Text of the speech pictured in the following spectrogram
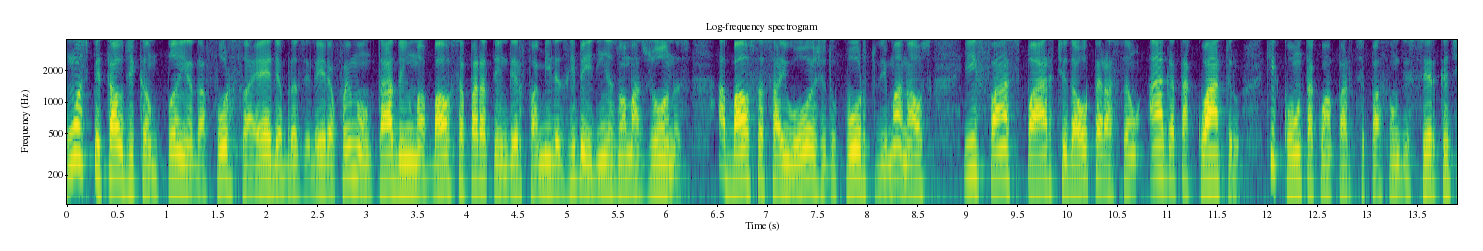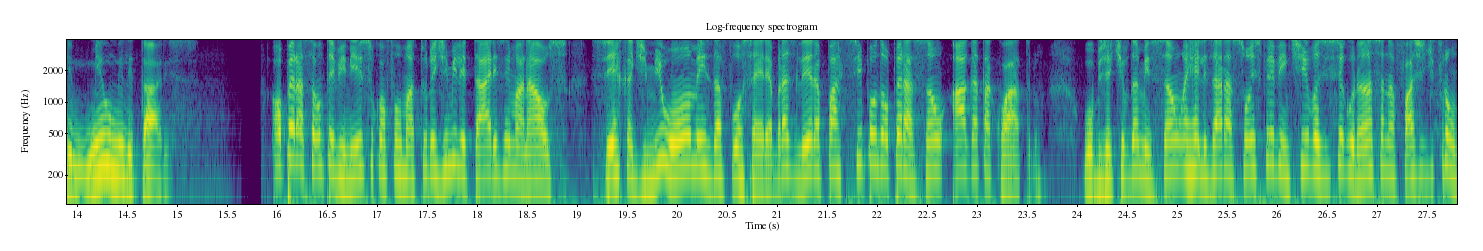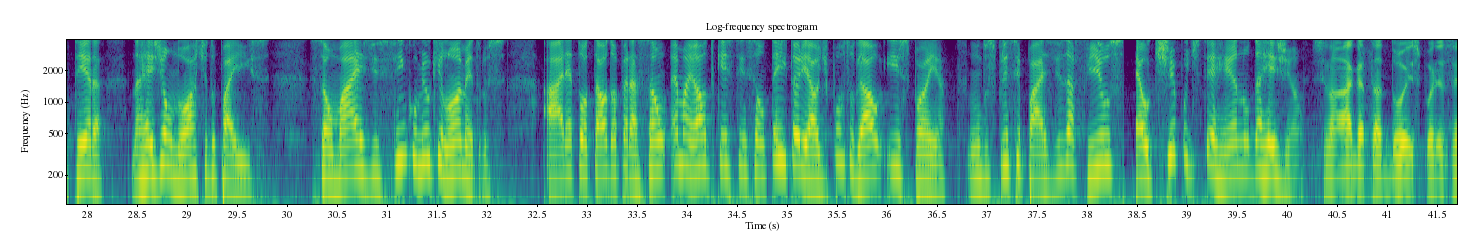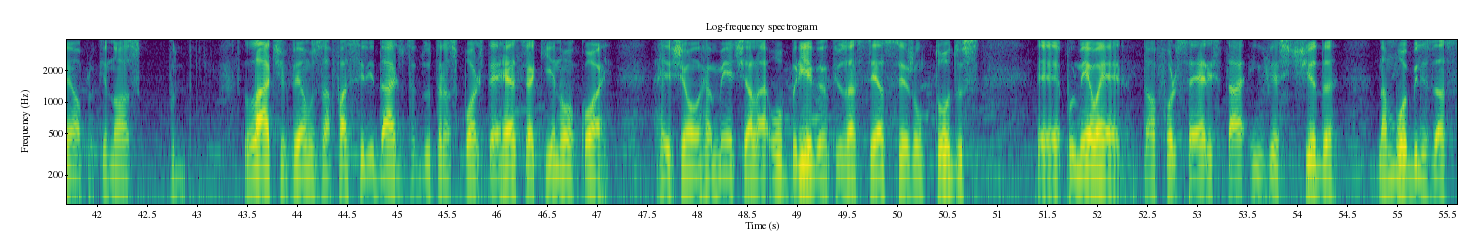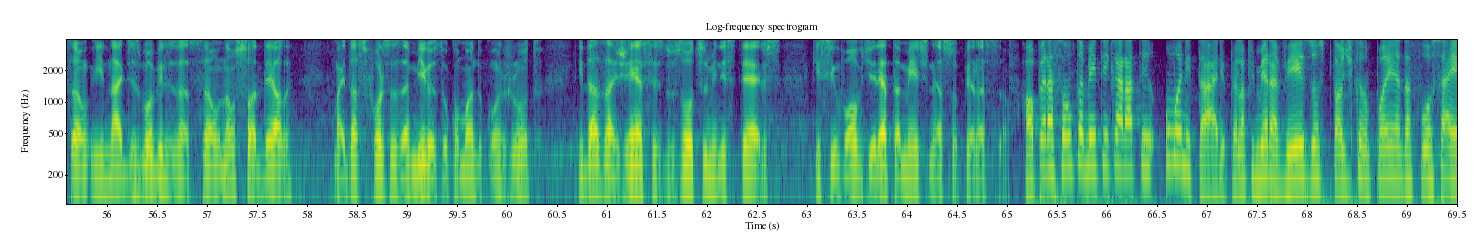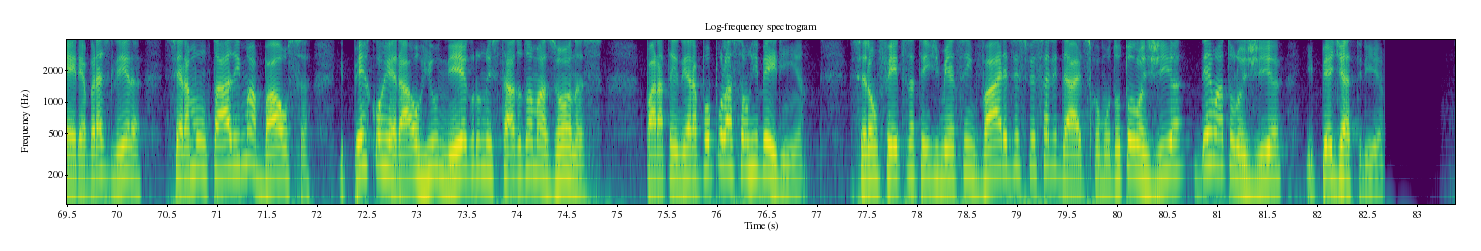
Um hospital de campanha da Força Aérea Brasileira foi montado em uma balsa para atender famílias ribeirinhas no Amazonas. A balsa saiu hoje do porto de Manaus e faz parte da Operação Ágata 4, que conta com a participação de cerca de mil militares. A operação teve início com a formatura de militares em Manaus. Cerca de mil homens da Força Aérea Brasileira participam da Operação Ágata 4. O objetivo da missão é realizar ações preventivas de segurança na faixa de fronteira, na região norte do país. São mais de 5 mil quilômetros. A área total da operação é maior do que a extensão territorial de Portugal e Espanha. Um dos principais desafios é o tipo de terreno da região. Se na Ágata 2, por exemplo, que nós Lá tivemos a facilidade do, do transporte terrestre, aqui não ocorre. A região realmente ela obriga que os acessos sejam todos é, por meio aéreo. Então a Força Aérea está investida na mobilização e na desmobilização, não só dela, mas das forças amigas do Comando Conjunto e das agências dos outros ministérios que se envolvem diretamente nessa operação. A operação também tem caráter humanitário. Pela primeira vez, o Hospital de Campanha da Força Aérea Brasileira será montado em uma balsa e percorrerá o Rio Negro, no estado do Amazonas, para atender a população ribeirinha. Serão feitos atendimentos em várias especialidades, como odontologia, dermatologia e pediatria.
